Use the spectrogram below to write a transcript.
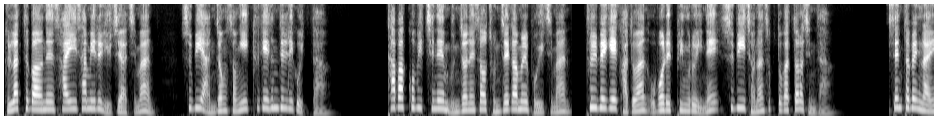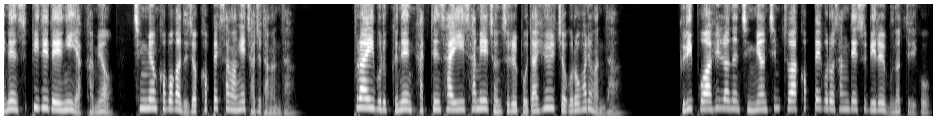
글라트바흐는 4-2-3-1을 유지하지만 수비 안정성이 크게 흔들리고 있다. 타바코비치는 문전에서 존재감을 보이지만 풀백의 과도한 오버래핑으로 인해 수비 전환 속도가 떨어진다. 센터백 라인은 스피드 대응이 약하며 측면 커버가 늦어 컵백 상황에 자주 당한다. 프라이부르크는 같은 4-2-3-1 전술을 보다 효율적으로 활용한다. 그리포와 휠러는 측면 침투와 컵백으로 상대 수비를 무너뜨리고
